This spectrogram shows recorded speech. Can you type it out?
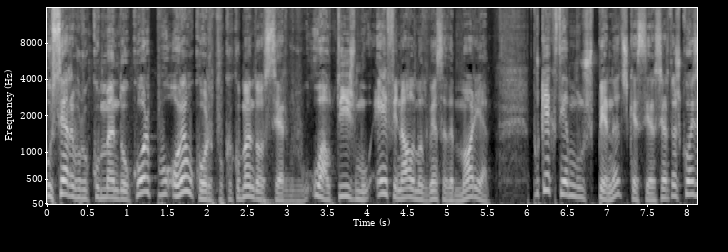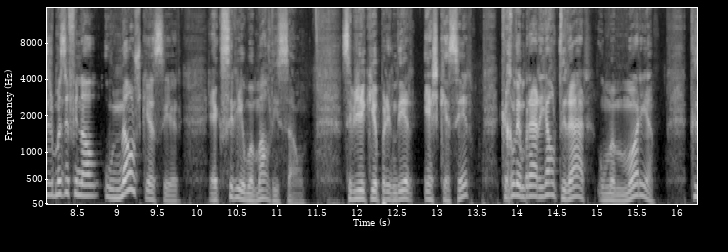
O cérebro comanda o corpo ou é o corpo que comanda o cérebro? O autismo é afinal uma doença da memória? Porquê é que temos pena de esquecer certas coisas, mas afinal o não esquecer é que seria uma maldição? Sabia que aprender é esquecer? Que relembrar é alterar uma memória? Que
